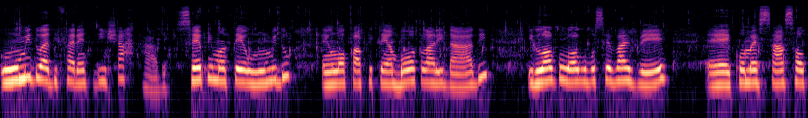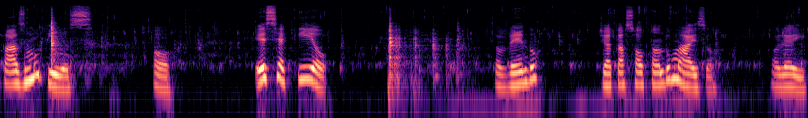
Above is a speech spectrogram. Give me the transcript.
Úmido é diferente de encharcado. Sempre manter úmido em um local que tenha boa claridade. E logo, logo você vai ver é, começar a soltar as mudinhas. Ó. Esse aqui, ó. Tá vendo? Já tá soltando mais, ó. Olha aí.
